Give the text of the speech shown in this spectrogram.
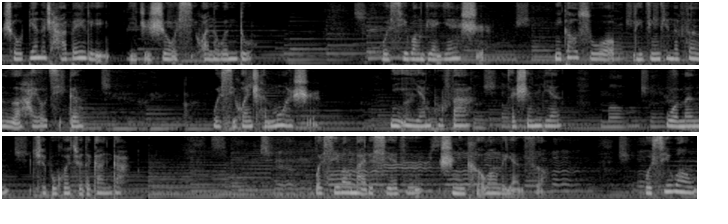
手边的茶杯里一直是我喜欢的温度。我希望点烟时，你告诉我，离今天的份额还有几根？我喜欢沉默时，你一言不发，在身边，我们却不会觉得尴尬。我希望买的鞋子是你渴望的颜色。我希望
